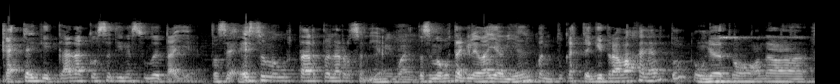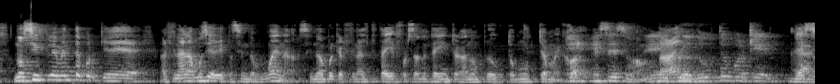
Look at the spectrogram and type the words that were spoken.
¿Cachai? Que cada cosa tiene su detalle. Entonces, eso me gusta harto de la Rosalía. Entonces, me gusta que le vaya bien cuando tú cachai que trabaja en harto, como que como una- no simplemente porque al final la música que está haciendo es buena, sino porque al final te estás esforzando y te estás entregando un producto mucho mejor. Eh, Es eso, es ¿Cachai? el producto porque ya, la, es.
